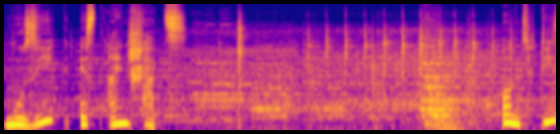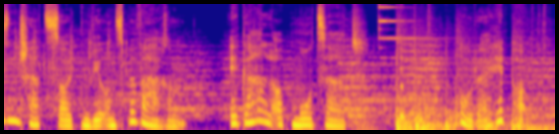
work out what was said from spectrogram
Musik ist ein Schatz. Und diesen Schatz sollten wir uns bewahren, egal ob Mozart oder Hip-Hop.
